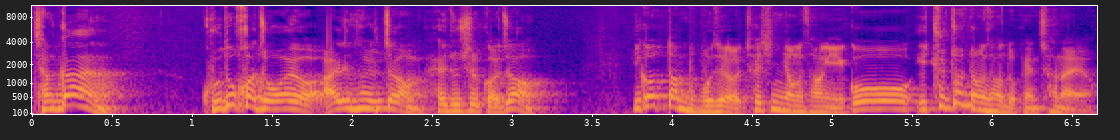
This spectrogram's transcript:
잠깐 구독과 좋아요, 알림 설정 해주실 거죠? 이것도 한번 보세요. 최신 영상이고 이 출전 영상도 괜찮아요.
